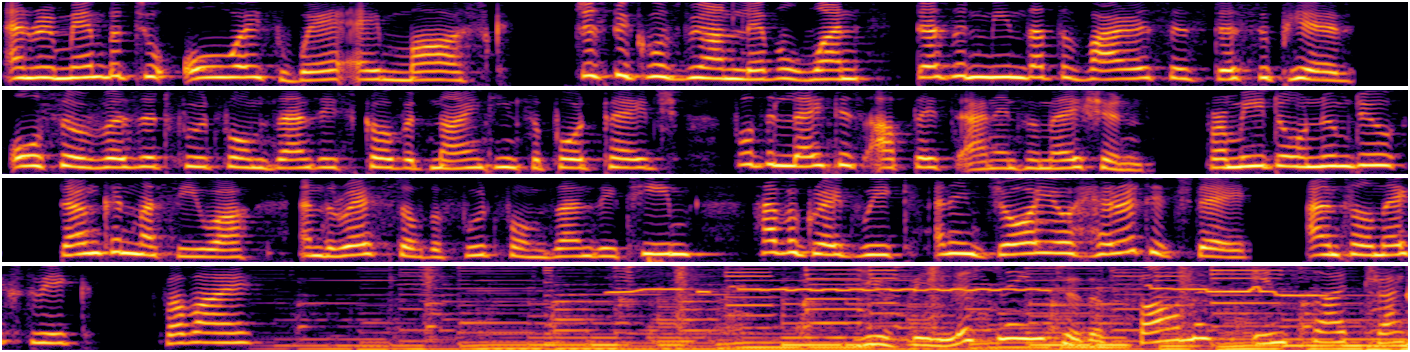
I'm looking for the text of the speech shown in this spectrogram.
and remember to always wear a mask. Just because we're on level 1 doesn't mean that the virus has disappeared. Also visit Food for Mzansi's COVID-19 support page for the latest updates and information. From Dawn Noemdoe, Duncan Masiwa, and the rest of the Food for Mzansi team, have a great week and enjoy your Heritage Day. Until next week, bye-bye. You've been listening to the Farmers Inside Track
